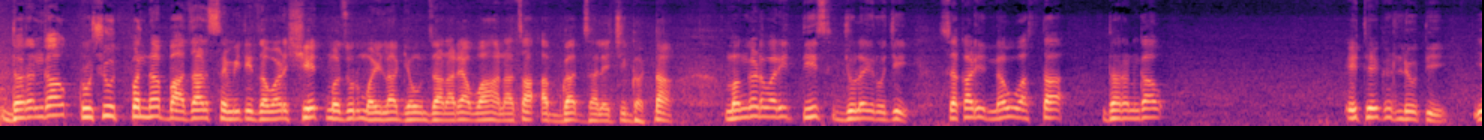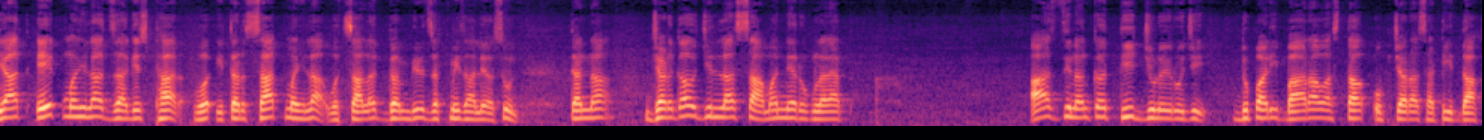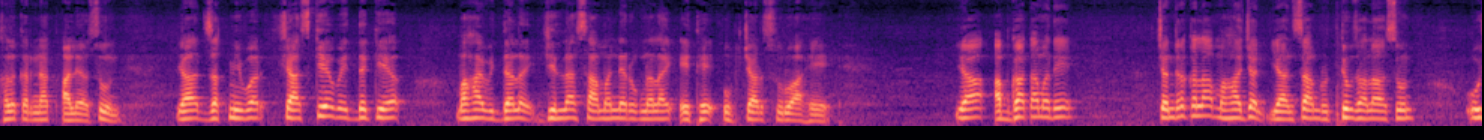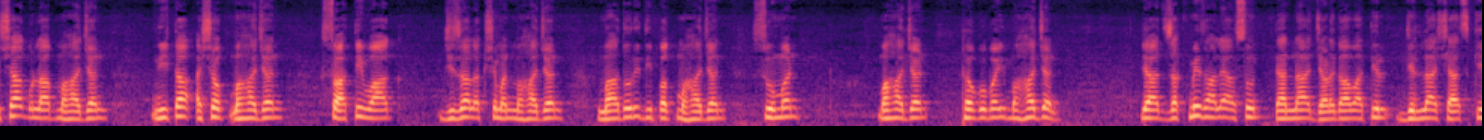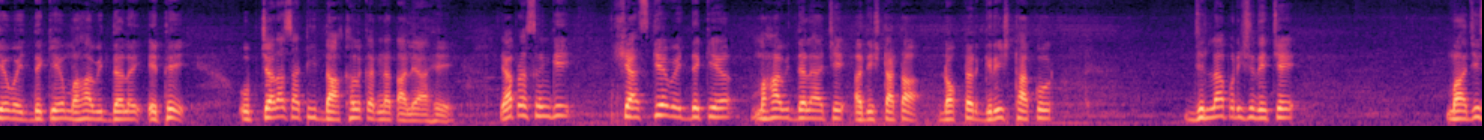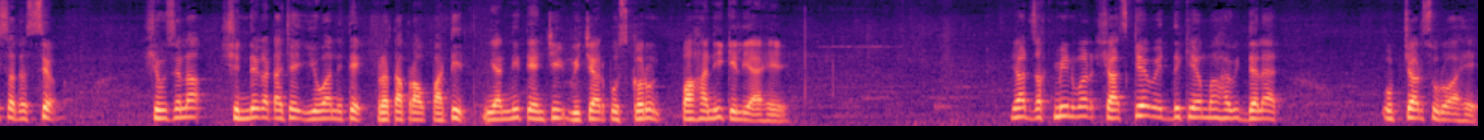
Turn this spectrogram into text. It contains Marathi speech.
धरणगाव कृषी उत्पन्न बाजार समितीजवळ शेतमजूर महिला घेऊन जाणाऱ्या वाहनाचा अपघात झाल्याची घटना. मंगळवारी तीस जुलै रोजी सकाळी नऊ वाजता धरणगाव येथे घडली होती. यात एक महिला जागीच ठार व इतर सात महिला व चालक गंभीर जखमी झाले असून त्यांना जळगाव जिल्हा सामान्य रुग्णालयात आज दिनांक तीस जुलै रोजी दुपारी बारा वाजता उपचारासाठी दाखल करण्यात आले असून या जखमीवर शासकीय वैद्यकीय महाविद्यालय जिल्हा सामान्य रुग्णालय येथे उपचार सुरू आहे. या अपघातामध्ये चंद्रकला महाजन यांचा मृत्यू झाला असून उषा गुलाब महाजन नीता अशोक महाजन स्वाती वाघ जिजा लक्ष्मण महाजन माधुरी दीपक महाजन सुमन महाजन ठगुबाई महाजन या जखमी झाल्या असून त्यांना जळगावातील जिल्हा शासकीय वैद्यकीय महाविद्यालय येथे उपचारासाठी दाखल करण्यात आले आहे. याप्रसंगी शासकीय वैद्यकीय महाविद्यालयाचे अधिष्ठाता डॉक्टर गिरीश ठाकूर जिल्हा परिषदेचे माजी सदस्य शिवसेना शिंदे गटाचे युवा नेते प्रतापराव पाटील यांनी त्यांची विचारपूस करून पाहणी केली आहे. या जखमींवर शासकीय वैद्यकीय महाविद्यालयात उपचार सुरू आहे.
